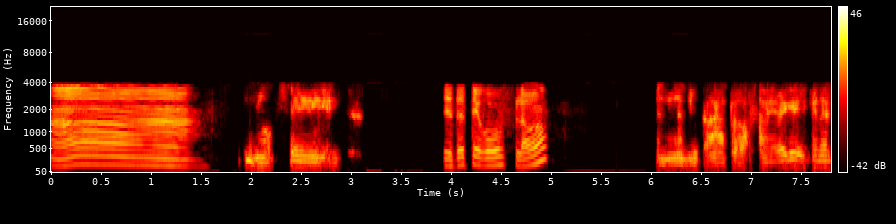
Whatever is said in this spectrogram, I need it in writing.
אה, יופי. טירוף, לא? אני אני באטרף, אני רגע אכנס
